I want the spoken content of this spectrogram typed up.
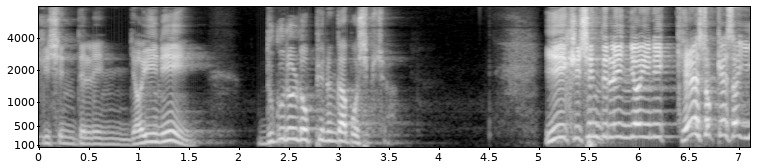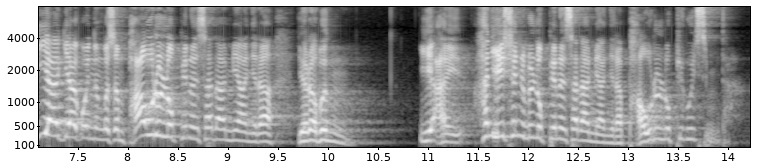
귀신 들린 여인이 누구를 높이는가 보십시오. 이 귀신 들린 여인이 계속해서 이야기하고 있는 것은 바울을 높이는 사람이 아니라 여러분, 이 아이, 한 예수님을 높이는 사람이 아니라 바울을 높이고 있습니다.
